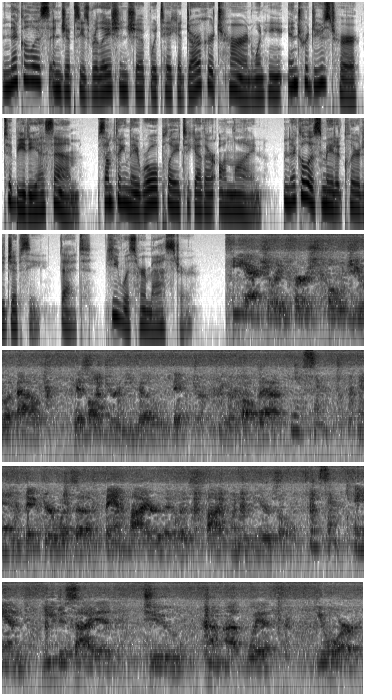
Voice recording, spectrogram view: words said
Nicholas and Gypsy's relationship would take a darker turn when he introduced her to BDSM, something they role played together online. Nicholas made it clear to Gypsy that he was her master. He actually first told you about his alter ego, Victor. You recall that? Yes, sir. And Victor was a vampire that was 500 years old. Yes, sir. And you decided to come up with your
